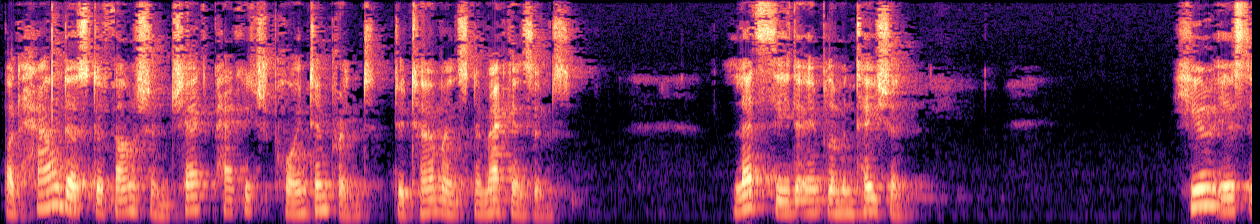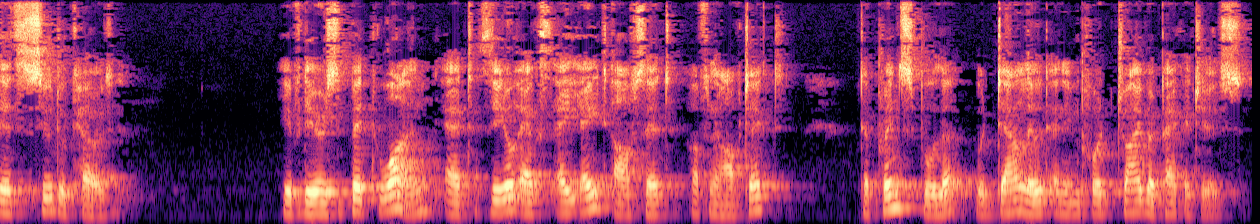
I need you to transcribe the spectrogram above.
But how does the function check package point and print determines the mechanisms? Let's see the implementation. Here is its pseudocode. If there's bit 1 at 0x88 offset of an object, the print spooler would download and import driver packages.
